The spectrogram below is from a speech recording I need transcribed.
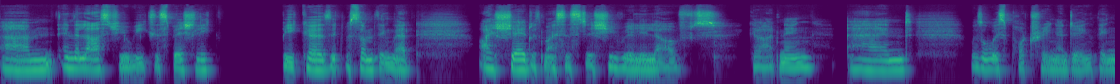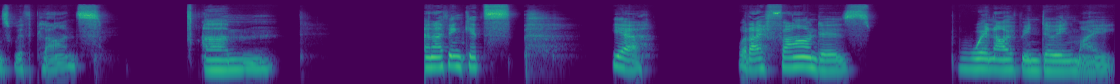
um, in the last few weeks, especially because it was something that I shared with my sister. She really loved gardening and was always pottering and doing things with plants. Um, and I think it's, yeah, what I found is when I've been doing my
